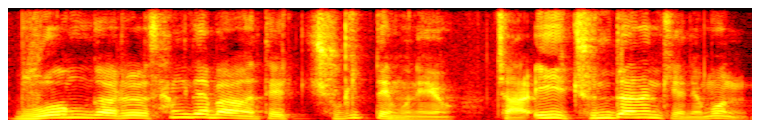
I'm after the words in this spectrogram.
무언가를 상대방한테 주기 때문에요. 자, 이 준다는 개념은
